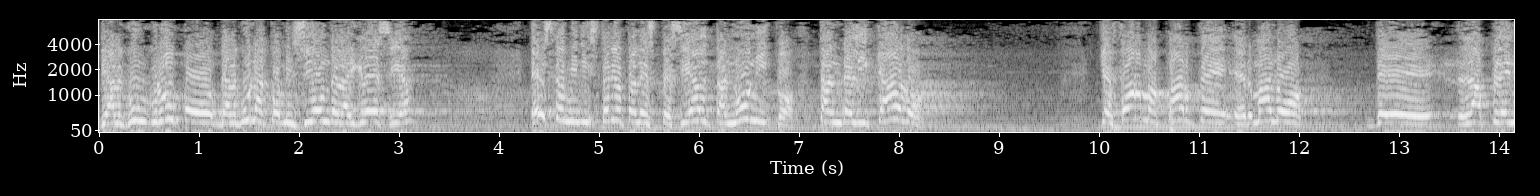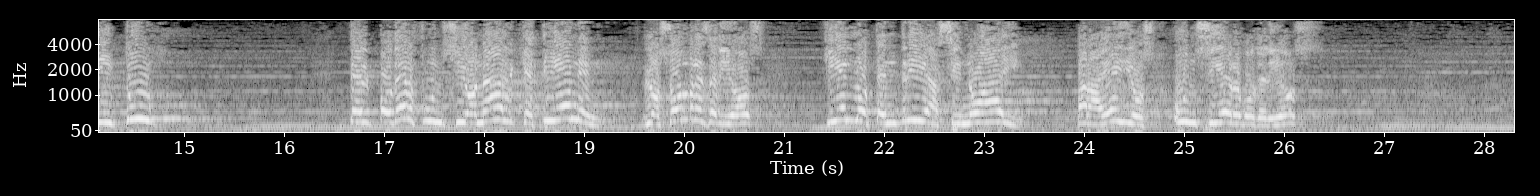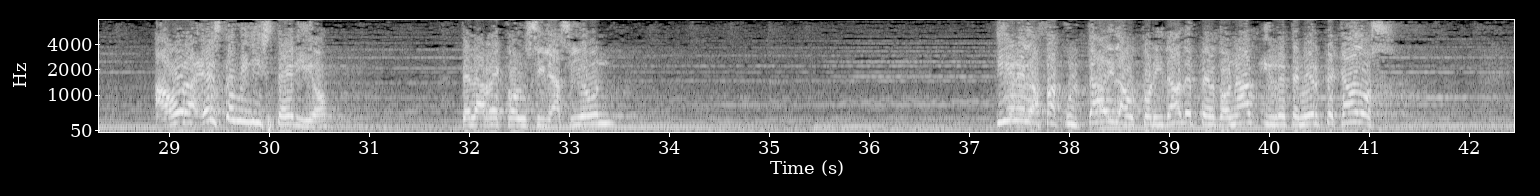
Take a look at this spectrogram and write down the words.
de algún grupo, de alguna comisión de la iglesia, este ministerio tan especial, tan único, tan delicado, que forma parte, hermano, de la plenitud del poder funcional que tienen los hombres de Dios, ¿quién lo tendría si no hay para ellos un siervo de Dios? Ahora, este ministerio de la reconciliación tiene la facultad y la autoridad de perdonar y retener pecados.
